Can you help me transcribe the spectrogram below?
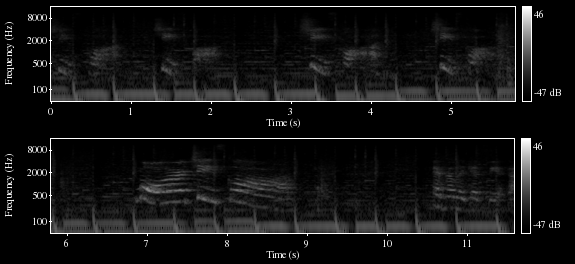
cheesecloth, cheesecloth, cheesecloth, cheesecloth. More cheesecloth. It really gets the effect.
